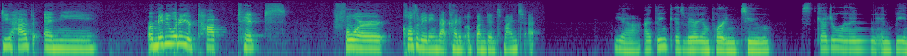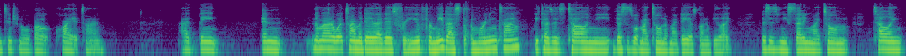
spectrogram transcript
do you have any, or maybe what are your top tips for cultivating that kind of abundance mindset? Yeah, I think it's very important to schedule in and be intentional about quiet time. I think, and no matter what time of day that is for you, for me, that's the morning time because it's telling me this is what my tone of my day is going to be like. This is me setting my tone, telling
